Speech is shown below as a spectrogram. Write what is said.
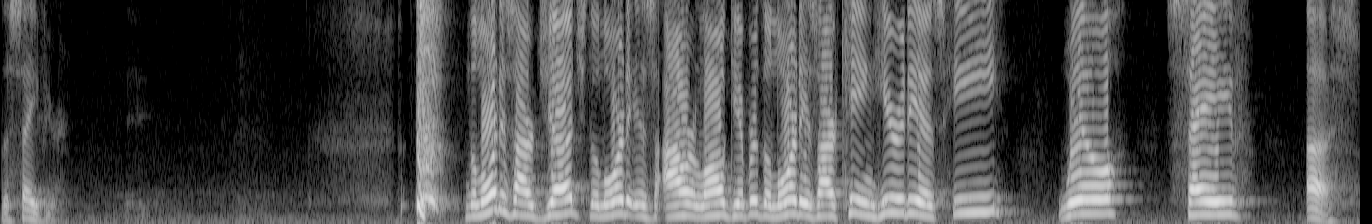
the Savior. The Lord is our judge. The Lord is our lawgiver. The Lord is our king. Here it is He will save us.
